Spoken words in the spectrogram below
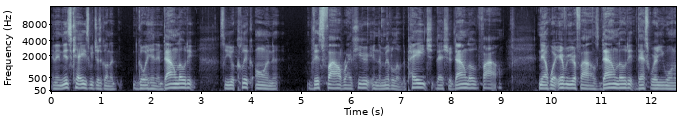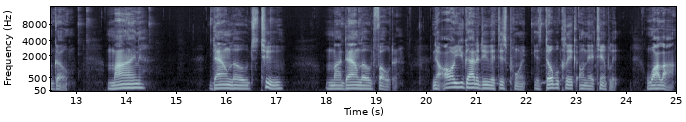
And in this case, we're just going to go ahead and download it. So you'll click on this file right here in the middle of the page. That's your download file. Now, wherever your file's downloaded, that's where you want to go. Mine downloads to my download folder. Now, all you got to do at this point is double click on that template. Voila.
